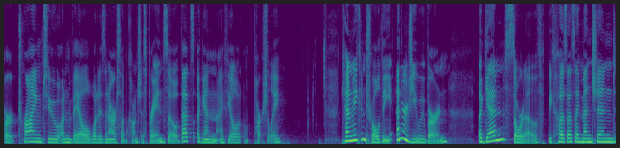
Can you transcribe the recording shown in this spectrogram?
or trying to unveil what is in our subconscious brain. So that's, again, I feel partially. Can we control the energy we burn? Again, sort of, because as I mentioned,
